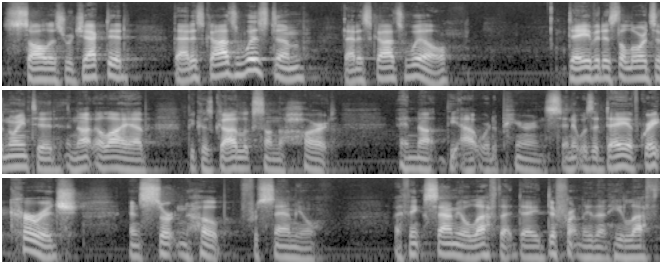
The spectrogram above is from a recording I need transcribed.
Saul is rejected. That is God's wisdom that is God's will. David is the Lord's anointed and not Eliab because God looks on the heart and not the outward appearance. And it was a day of great courage and certain hope for Samuel. I think Samuel left that day differently than he left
